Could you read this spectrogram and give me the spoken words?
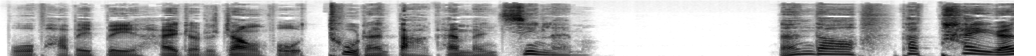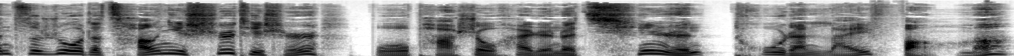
不怕被被害者的丈夫突然打开门进来吗？难道他泰然自若的藏匿尸体时，不怕受害人的亲人突然来访吗？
